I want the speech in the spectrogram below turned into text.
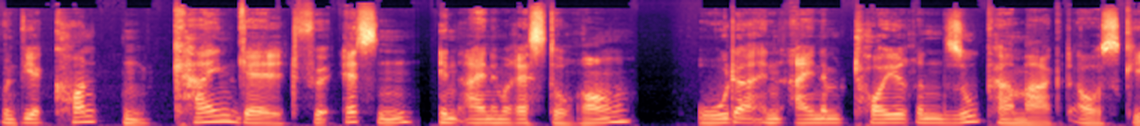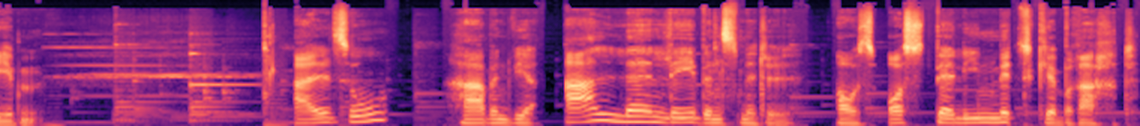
und wir konnten kein Geld für Essen in einem Restaurant oder in einem teuren Supermarkt ausgeben. Also haben wir alle Lebensmittel aus Ostberlin mitgebracht,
